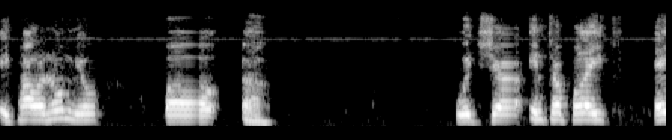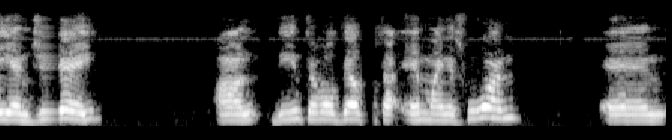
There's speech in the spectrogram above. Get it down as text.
a polynomial uh, which uh, interpolate a and j on the interval delta m minus one and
